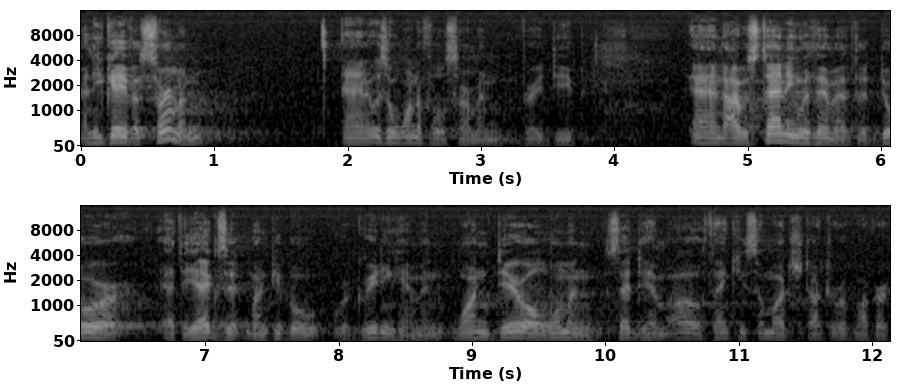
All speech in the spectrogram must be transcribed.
and he gave a sermon, and it was a wonderful sermon, very deep. And I was standing with him at the door at the exit when people were greeting him, and one dear old woman said to him, Oh, thank you so much, Dr. Rookmaaker.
